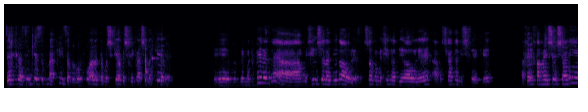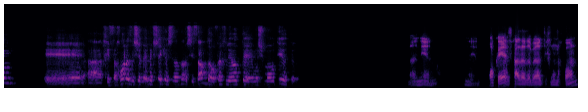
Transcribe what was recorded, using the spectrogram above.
צריך לשים כסף מהכיס, אבל בפועל אתה משקיע בשחיקה של הקרן. ובמקביל לזה המחיר של הדירה עולה. עכשיו המחיר הדירה עולה, המשכנתה נשחקת, אחרי חמש-שש שנים אה, החיסכון הזה של אלף שקל ששמת הופך להיות אה, משמעותי יותר. מעניין, מעניין. אוקיי, אז התחלת לדבר על תכנון נכון?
